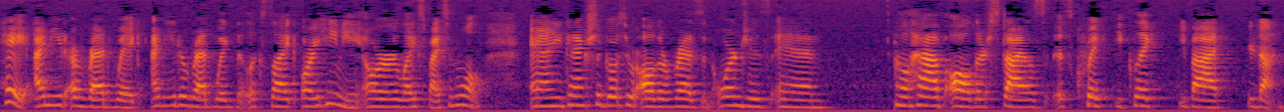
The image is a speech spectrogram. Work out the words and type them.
hey, I need a red wig. I need a red wig that looks like Orihime or like Spice and Wolf. And you can actually go through all their reds and oranges and they'll have all their styles. It's quick, you click, you buy, you're done.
